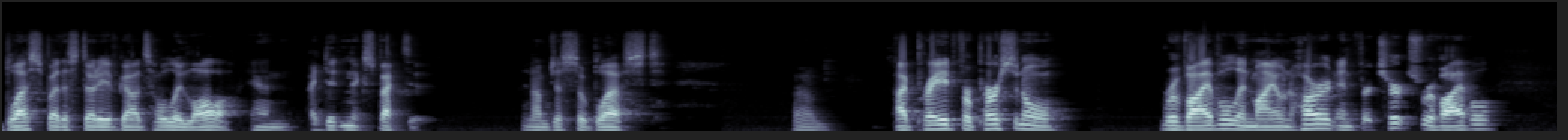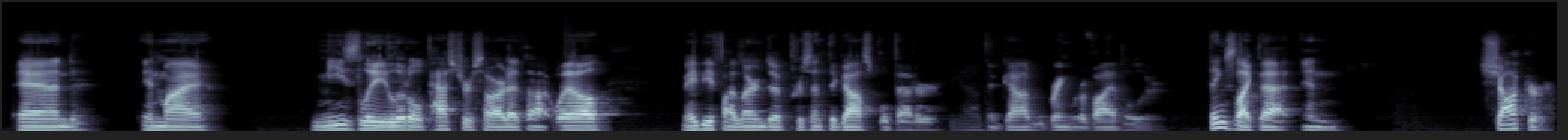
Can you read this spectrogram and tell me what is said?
blessed by the study of God's holy law, and I didn't expect it. And I'm just so blessed. Um, I prayed for personal revival in my own heart and for church revival. And in my measly little pastor's heart, I thought, well, maybe if I learn to present the gospel better, you know, that God will bring revival or things like that. And shocker,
